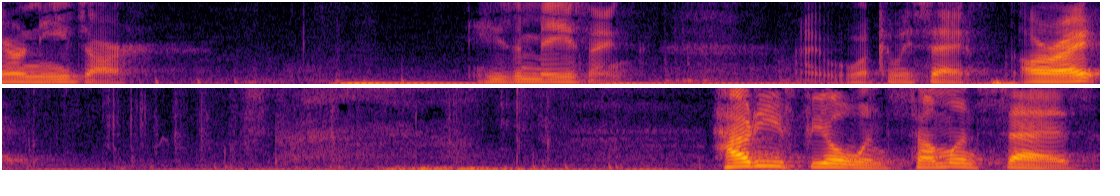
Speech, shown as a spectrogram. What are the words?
our needs are. He's amazing. What can we say? All right. How do you feel when someone says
